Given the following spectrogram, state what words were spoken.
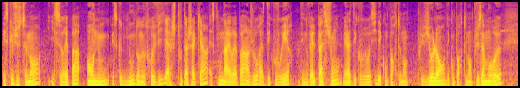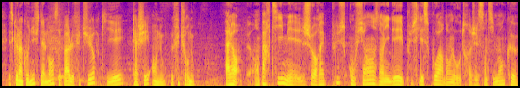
est-ce que justement il serait pas en nous? Est-ce que nous, dans notre vie, à tout à chacun, est-ce qu'on n'arriverait pas un jour à se découvrir des nouvelles passions, mais à se découvrir aussi des comportements plus violents, des comportements plus amoureux? Est-ce que l'inconnu finalement, c'est pas le futur qui est caché en nous, le futur nous? Alors, en partie, mais j'aurais plus confiance dans l'idée et plus l'espoir dans l'autre. J'ai le sentiment que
